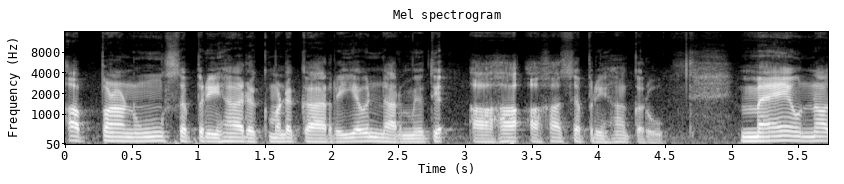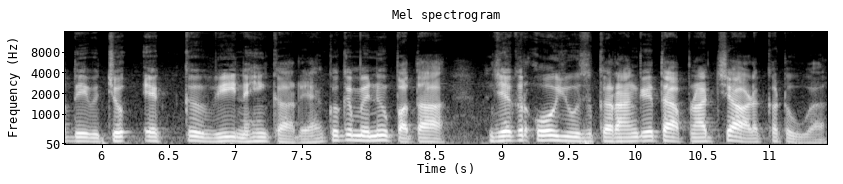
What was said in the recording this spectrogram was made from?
ਆਪਾਂ ਨੂੰ ਸਪਰੇਹਾਂ ਰეკਮੈਂਡ ਕਰ ਰਹੀ ਆ, ਉਹ ਨਰਮੇ ਤੇ ਆਹਾ ਆਹਾ ਸਪਰੇਹਾਂ ਕਰੋ। ਮੈਂ ਉਹਨਾਂ ਦੇ ਵਿੱਚੋਂ ਇੱਕ ਵੀ ਨਹੀਂ ਕਰ ਰਿਹਾ, ਕਿਉਂਕਿ ਮੈਨੂੰ ਪਤਾ, ਜੇਕਰ ਉਹ ਯੂਜ਼ ਕਰਾਂਗੇ ਤਾਂ ਆਪਣਾ ਝਾੜ ਘਟੂਗਾ।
